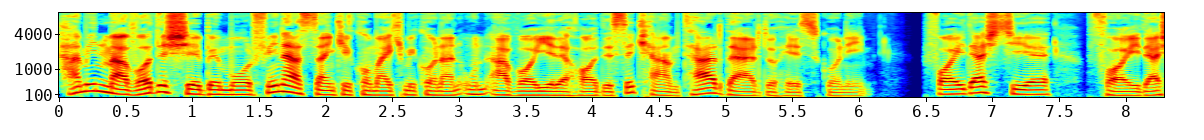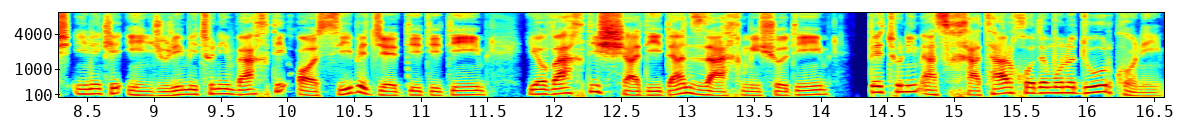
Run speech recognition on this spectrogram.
همین مواد شبه مورفین هستن که کمک می‌کنن اون اوایل حادثه کمتر درد و حس کنیم فایدهش چیه؟ فایدهش اینه که اینجوری می‌تونیم وقتی آسیب جدی دیدیم یا وقتی شدیدن زخمی شدیم بتونیم از خطر خودمون رو دور کنیم.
